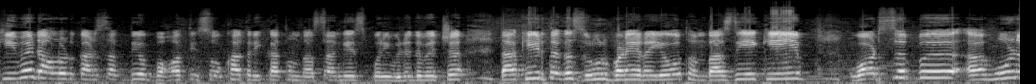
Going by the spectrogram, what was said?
ਕਿਵੇਂ ਡਾਊਨਲੋਡ ਕਰ ਸਕਦੇ ਹੋ? ਬਹੁਤ ਹੀ ਸੌਖਾ ਤਰੀਕਾ ਤੁਹਾਨੂੰ ਦੱਸਾਂਗੇ ਇਸ ਪੂਰੀ ਵੀਡੀਓ ਦੇ ਵਿੱਚ। ਤਾਂ ਅਖੀਰ ਤੱਕ ਜ਼ਰੂਰ ਬਣੇ ਰਹਿਓ। ਤੁਹਾਨੂੰ ਦੱਸ ਦਈਏ ਕਿ WhatsApp ਹੁਣ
